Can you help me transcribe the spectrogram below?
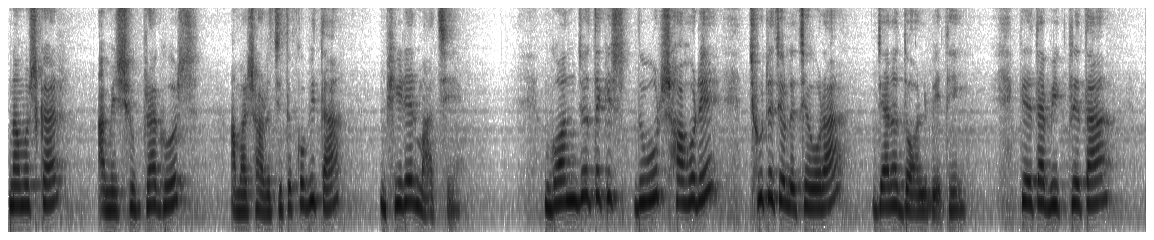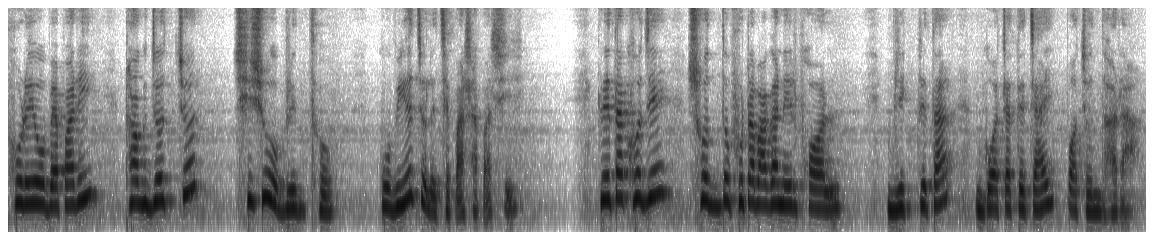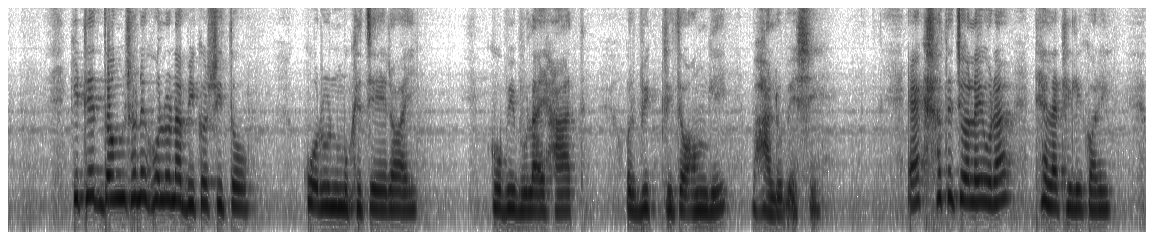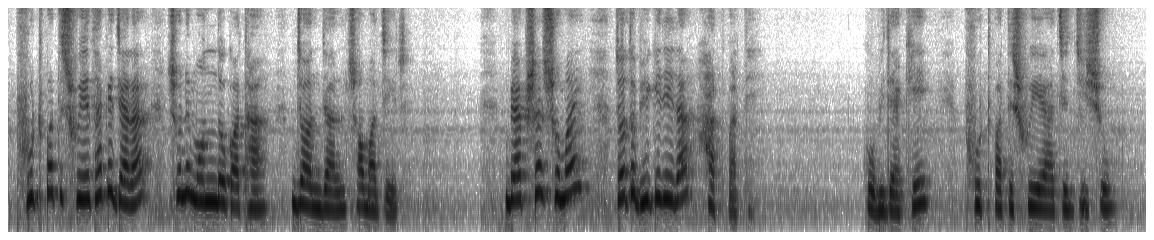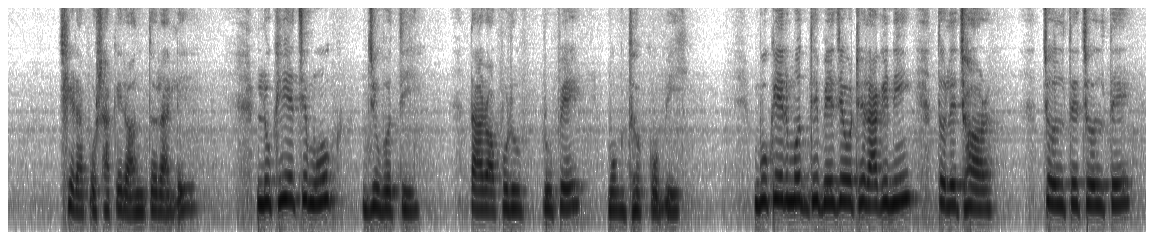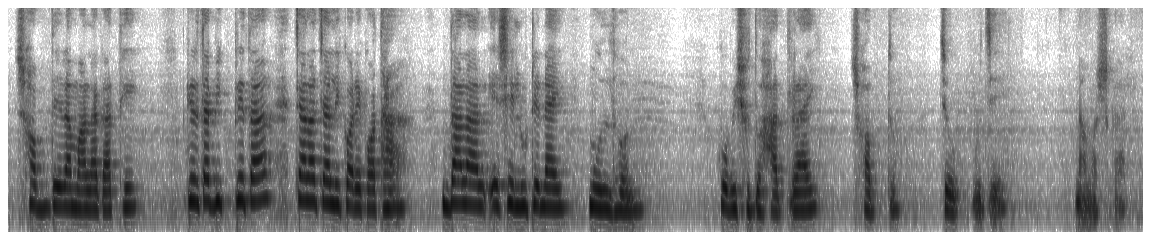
নমস্কার, আমি শুভ্রা ঘোষ, আমার স্বরচিত কবিতা ভিড়ের মাঝে। গঞ্জ থেকে দূর শহরে ছুটে চলেছে ওরা যেন দল বেঁধে। ক্রেতা বিক্রেতা ফোড়ে ও ব্যাপারী ঠকজোচ্চর শিশু ও বৃদ্ধ কবিও চলেছে পাশাপাশি। ক্রেতা খোঁজে সদ্য ফোটা বাগানের ফল, বিক্রেতা গচাতে চায় পচন ধরা কীটের দংশনে হলো না বিকশিত। করুণ মুখে চেয়ে রয়। কবি বুলায় হাত, ওর বিকৃত অঙ্গে ভালোবেসে। একসাথে চলে ওরা, ঠেলাঠেলি করে। ফুটপাতে শুয়ে থাকে যারা, শোনে মন্দ কথা, জঞ্জাল সমাজের। ব্যবসার সময় যত ভিকিরিরা হাত পাতে। কবি দেখে, ফুটপাতে শুয়ে আছে যিশু। ছেঁড়া পোশাকের অন্তরালে। লুকিয়েছে মুখ যুবতী, তার অপরূপ রূপে মুগ্ধ কবি। বুকের মধ্যে বেজে ওঠে রাগিনী, তোলে ঝড়। চলতে চলতে শব্দেরা মালা গাঁথে। ক্রেতা বিক্রেতা চালাচালি করে কথা। দালাল এসে লুটে নেয় মূলধন। কবি শুধু হাতড়ায় শব্দ, চোখ বুঝে নমস্কার।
